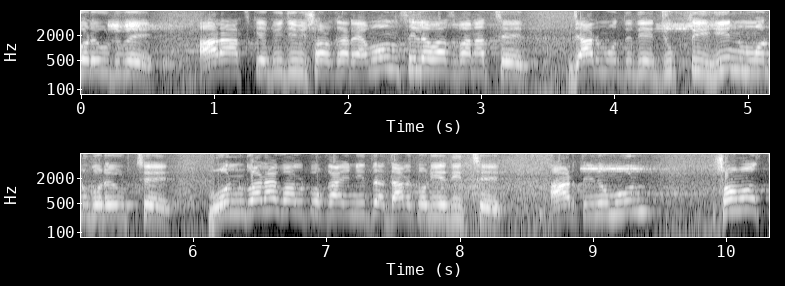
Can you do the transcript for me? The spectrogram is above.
গড়ে উঠবে। আর আজকে বিজেপি সরকার এমন সিলেবাস বানাচ্ছে যার মধ্যে দিয়ে যুক্তিহীন মন গড়ে উঠছে। মন গড়া গল্প কাহিনী দাঁড় করিয়ে দিচ্ছে। আর তৃণমূল সমস্ত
